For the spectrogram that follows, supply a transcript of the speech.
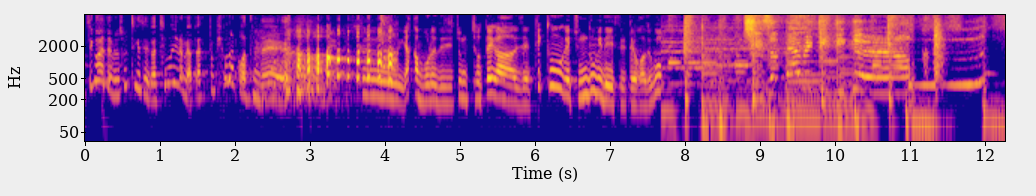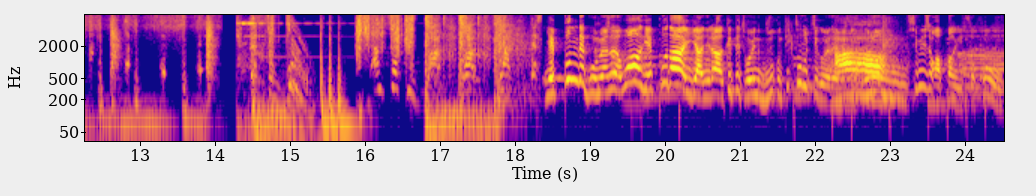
찍어야 되면 솔직히 제가 팀원이라면 약간 좀 피곤할 것 같은데 그 약간 뭐라 해야 되지 좀 저 때가 이제 틱톡에 중독이 돼 있을 때여가지고 예쁜데 보면은 와 예쁘다 이게 아니라 그때 저희는 무조건 틱톡을 찍어야 되는 아. 그런 심리적 압박이 있었고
